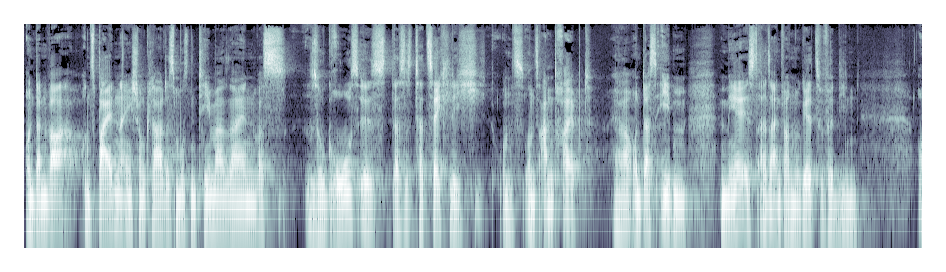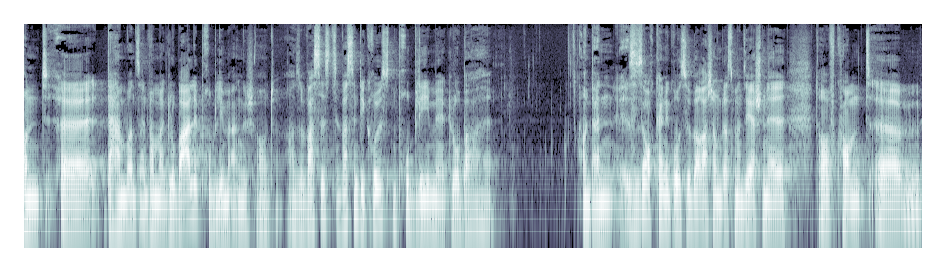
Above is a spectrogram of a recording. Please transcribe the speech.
Und dann war uns beiden eigentlich schon klar, das muss ein Thema sein, was so groß ist, dass es tatsächlich uns, uns antreibt. Ja, und das eben mehr ist, als einfach nur Geld zu verdienen. Und äh, da haben wir uns einfach mal globale Probleme angeschaut. Also was, ist, was sind die größten Probleme global? Und dann ist es auch keine große Überraschung, dass man sehr schnell darauf kommt, ähm,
